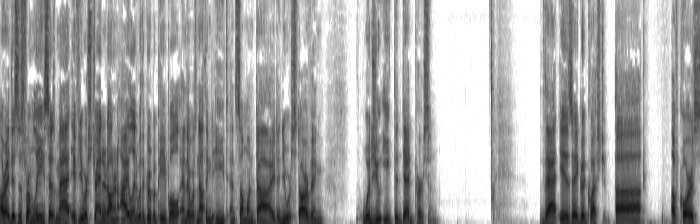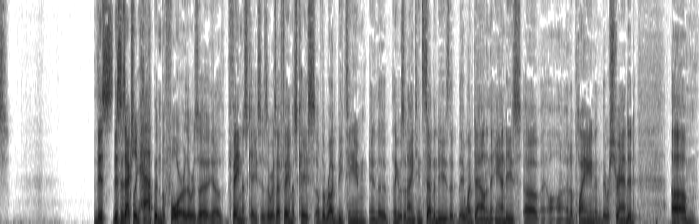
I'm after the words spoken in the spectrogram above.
All right, this is from Lee. Says Matt, if you were stranded on an island with a group of people and there was nothing to eat and someone died and you were starving, would you eat the dead person? That is a good question. Uh, of course, this this has actually happened before. There was a you know famous cases. There was that famous case of the rugby team in the I think it was the 1970s that they went down in the Andes uh, on, on, a plane and they were stranded. Um,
